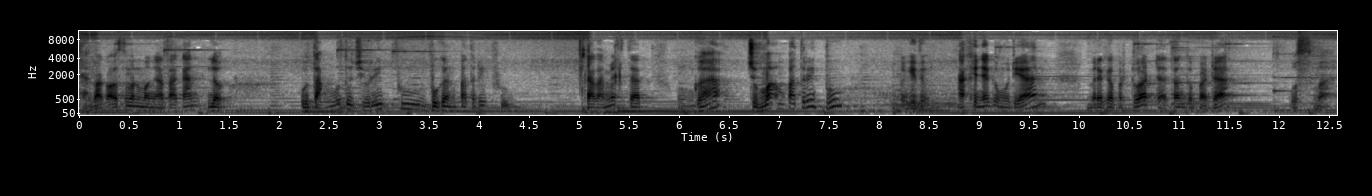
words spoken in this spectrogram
Nah, maka Utsman mengatakan, "Loh, utangmu 7000 bukan 4000." Kata Miqdad, "Enggak, cuma 4000." Begitu. Akhirnya kemudian mereka berdua datang kepada Utsman.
